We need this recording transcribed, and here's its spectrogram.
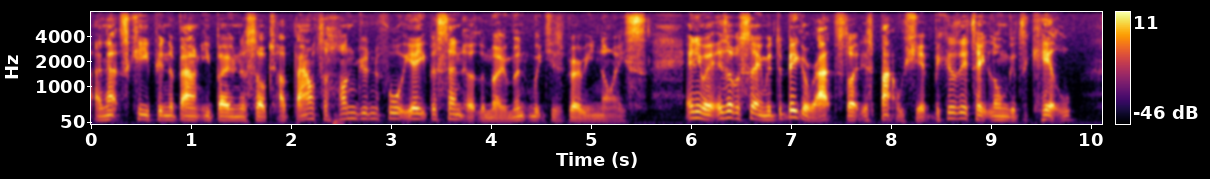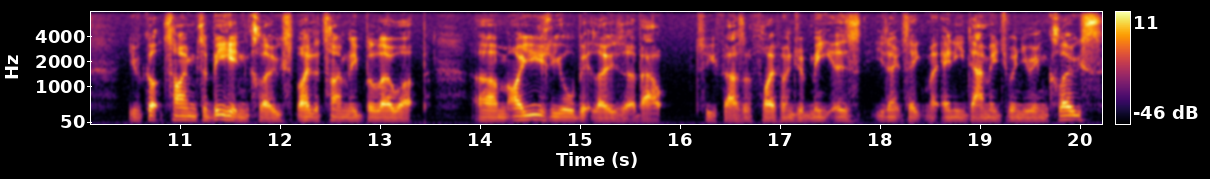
And that's keeping the bounty bonus up to about 148% at the moment, which is very nice. Anyway, as I was saying, with the bigger rats, like this battleship, because they take longer to kill, you've got time to be in close by the time they blow up. Um, I usually orbit those at about 2,500 meters. You don't take any damage when you're in close.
